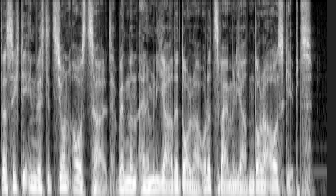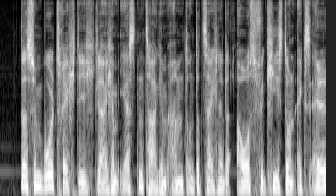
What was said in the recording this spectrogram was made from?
dass sich die Investition auszahlt, wenn man eine Milliarde Dollar oder zwei Milliarden Dollar ausgibt. Das symbolträchtig gleich am ersten Tag im Amt unterzeichnete Aus für Keystone XL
